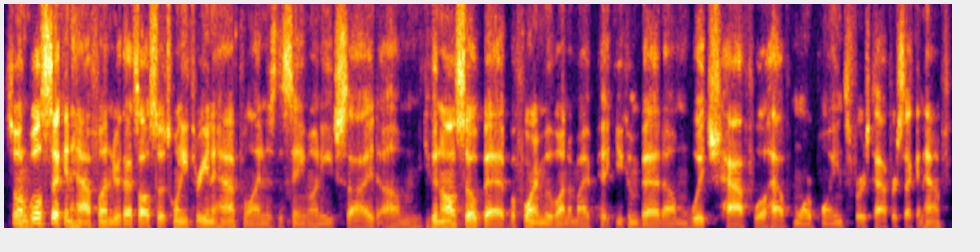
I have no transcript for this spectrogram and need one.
So on Will's second half under, that's also 23 and a half. The line is the same on each side. Um, you can also bet, before I move on to my pick, you can bet um, which half will have more points, first half or second half.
